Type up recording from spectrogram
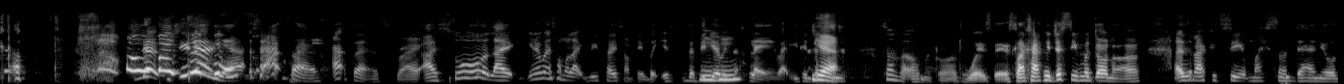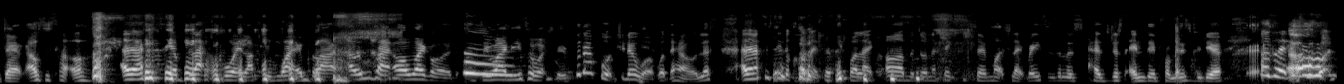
Oh no, my do you know, yeah. So at first, at first, right, I saw like you know when someone like repost something, but it's, the video Mhm. isn't playing, like you can just Yeah. So I was like, oh my god, what is this? Like I could just see Madonna, and then I could see my son Daniel dead. I was just like, oh, and then I could see a black boy like in white and black. I was just like, oh my god, do I need to watch this? But I thought, you know what, what the hell? Let's. And then I could see the comments where people are like, oh Madonna, thank you so much. Like racism has, has just ended from this video. I was like, Oh. what-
